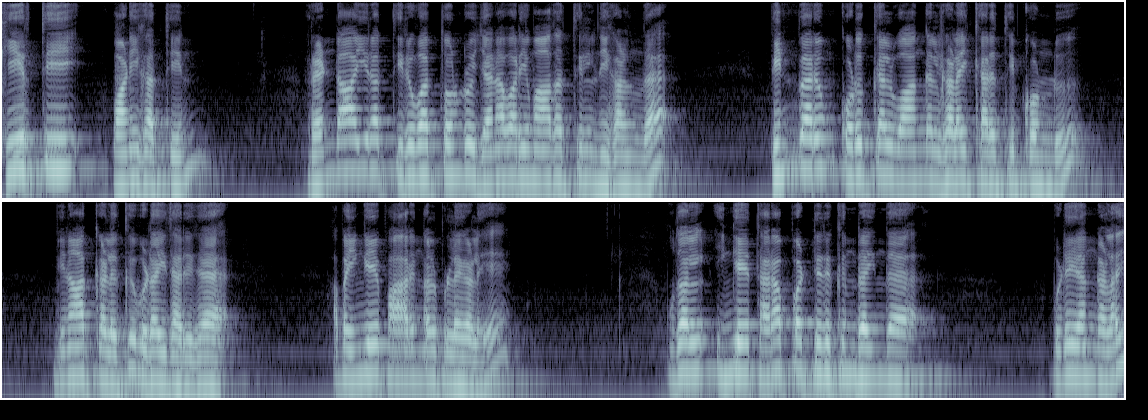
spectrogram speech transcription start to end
கீர்த்தி வணிகத்தின் ரெண்டாயிரத்தி இருபத்தொன்று ஜனவரி மாதத்தில் நிகழ்ந்த பின்வரும் கொடுக்கல் வாங்கல்களை கருத்தில் கொண்டு வினாக்களுக்கு விடை தருக. அப்போ இங்கே பாருங்கள் பிள்ளைகளே முதல் இங்கே தரப்பட்டிருக்கின்ற இந்த விடயங்களை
